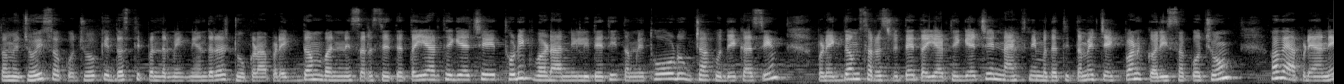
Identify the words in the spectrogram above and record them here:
તમે જોઈ શકો છો કે દસથી પંદર મિનિટની અંદર જ ઢોકળા આપણે એકદમ બંને સરસ રીતે તૈયાર થઈ ગયા છે. થોડીક વડાની લીધેથી તમને થોડુંક ઝાંખું દેખાશે, પણ એકદમ સરસ રીતે તૈયાર થઈ ગયા છે. નાઇફની મદદથી તમે ચેક પણ કરી શકો છો. હવે આપણે આને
